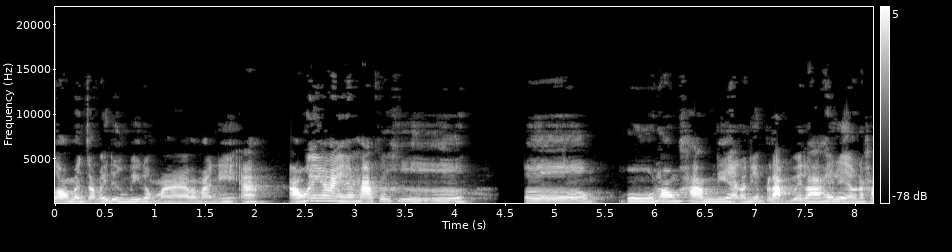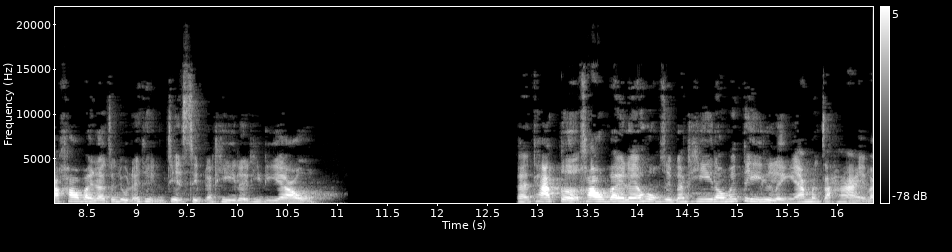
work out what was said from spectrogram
ก็มันจะไม่ดึงมีดออกมาประมาณนี้อะเอาง่าย ๆนะคะ ก็คือ เอ่อหมูทองคำเนี่ย ตอนนี้ปรับเวลาให้แล้วนะคะ เข้าไปแล้วจะอยู่ได้ถึงเจ็ดสิบนาทีเลยทีเดียว แต่ถ้าเกิดเข้าไปแล้วหกสิบนาทีเราไม่ตีหรืออะไรเงี้ย มันจะหายไป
